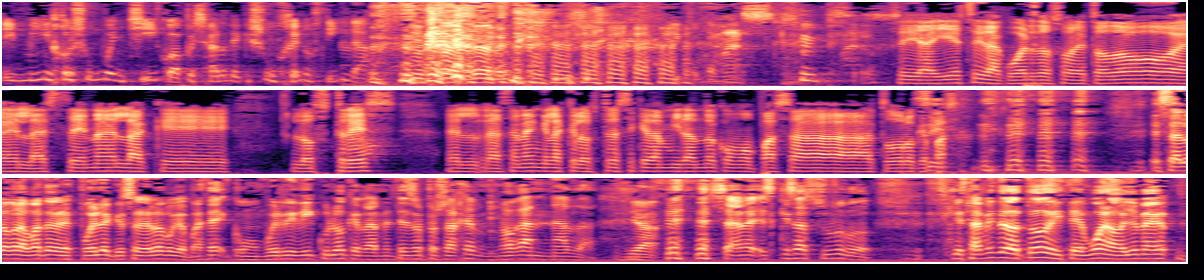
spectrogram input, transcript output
Ay, mi hijo es un buen chico a pesar de que es un genocida. y poco más. Pero- Sí, ahí estoy de acuerdo, sobre todo en la escena en la que los tres, la escena en la que los tres se quedan mirando cómo pasa todo lo que Sí. pasa. Esa es luego la parte del spoiler, que eso es lo porque parece como muy ridículo que realmente esos personajes no hagan nada. Ya. o sea, es que es absurdo. Es que están viendo todo y dicen, bueno, yo me voy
